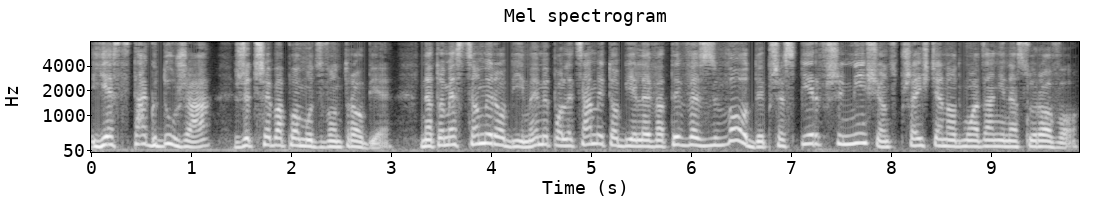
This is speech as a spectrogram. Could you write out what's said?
jest tak duża, że trzeba pomóc wątrobie. Natomiast co my robimy? My polecamy tobie lewatywę z wody przez pierwszy miesiąc przejścia na odmładzanie na surowo.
